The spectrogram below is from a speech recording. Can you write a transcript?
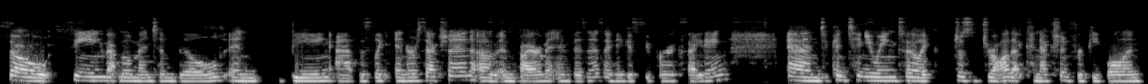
So seeing that momentum build and being at this like intersection of environment and business, I think is super exciting. And continuing to like just draw that connection for people and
